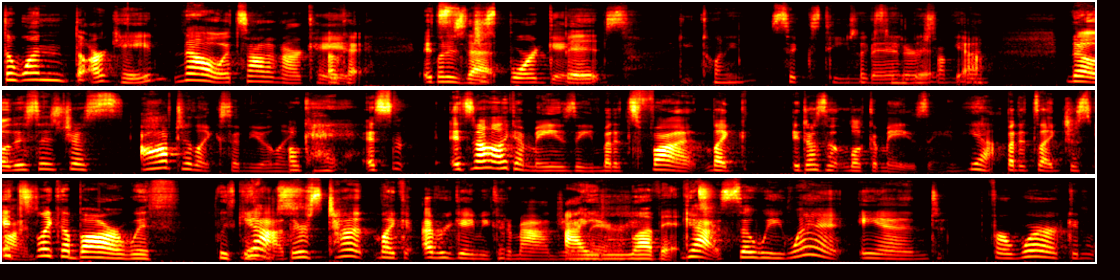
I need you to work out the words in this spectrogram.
the one, the arcade, No, it's not an arcade. Okay. It's What is that? just board Bit? games. twenty. 16, 16 bit or something. yeah. No, this is just I'll have to like send you a link. Okay. It's it's not like amazing, but it's fun. Like It doesn't look amazing. Yeah. But it's like just fun. It's like a bar with with games. Yeah, there's ton like every game you could imagine. I there. love it. Yeah, so we went and for work and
